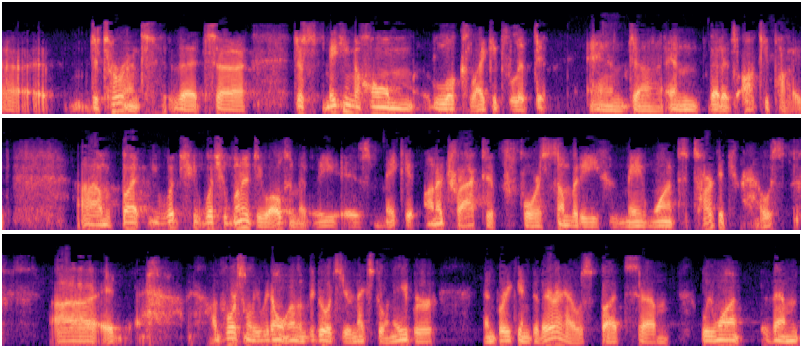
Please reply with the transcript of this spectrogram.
uh, deterrent that uh, just making a home look like it's lived in and uh, and that it's occupied. Um, but what you what you want to do ultimately is make it unattractive for somebody who may want to target your house. Uh, it, unfortunately, we don't want them to go to your next door neighbor and break into their house, but um, we want them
